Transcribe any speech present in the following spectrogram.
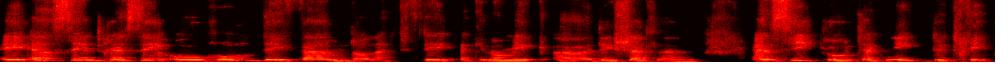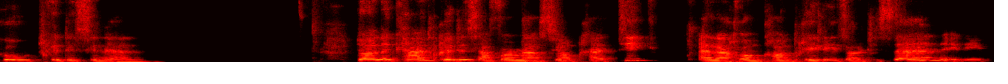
Et elle s'est intéressée au rôle des femmes dans l'activité économique des Shetland, ainsi qu'aux techniques de tricot traditionnelles. Dans le cadre de sa formation pratique, elle a rencontré les artisans et les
